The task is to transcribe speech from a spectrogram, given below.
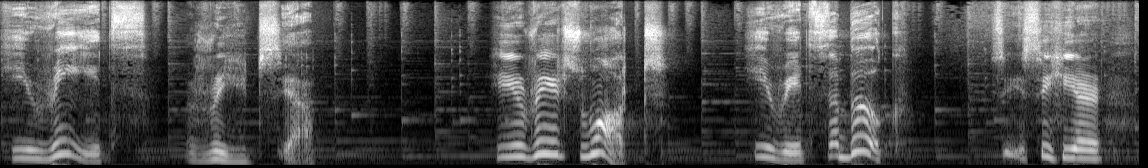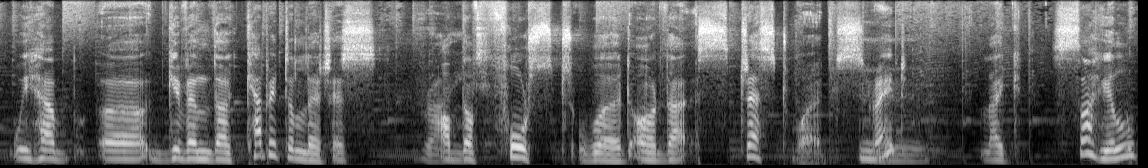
He reads. reads, yeah. He reads what? He reads a book. See, see here, we have uh, given the capital letters of the forced word or the stressed words, mm. right? Like Sahil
